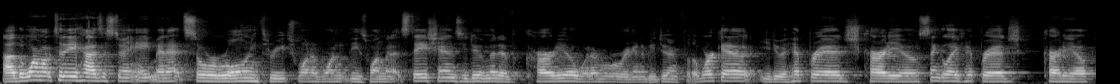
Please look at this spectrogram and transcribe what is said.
Uh, the warm-up today has us doing eight minutes, so we're rolling through each one of one, these one-minute stations. You do a minute of cardio, whatever we're going to be doing for the workout. You do a hip bridge, cardio, single leg hip bridge, cardio,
